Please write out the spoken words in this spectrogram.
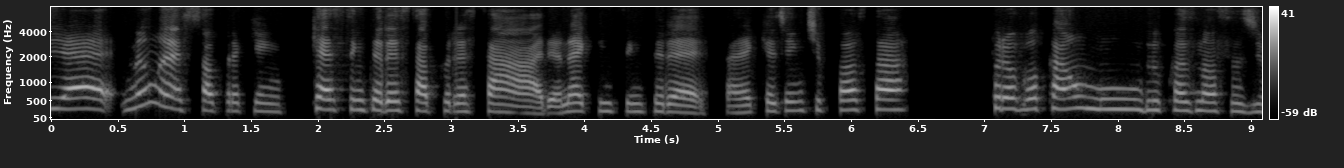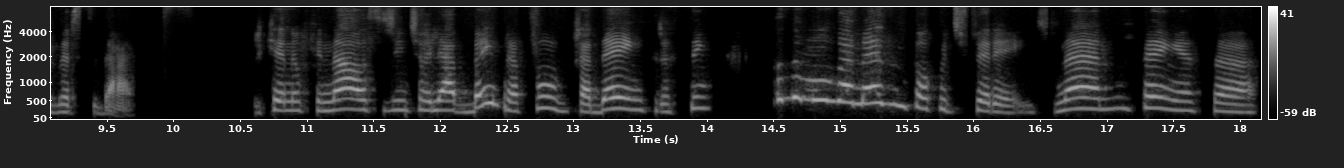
é não é só para quem quer se interessar por essa área, né? Quem se interessa, é que a gente possa provocar um mundo com as nossas diversidades. Porque no final, se a gente olhar bem para fundo, para dentro, assim, todo mundo é mesmo um pouco diferente, né? Não tem essa.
